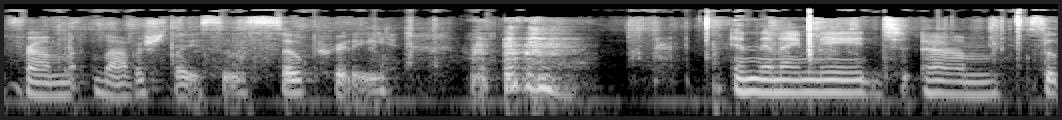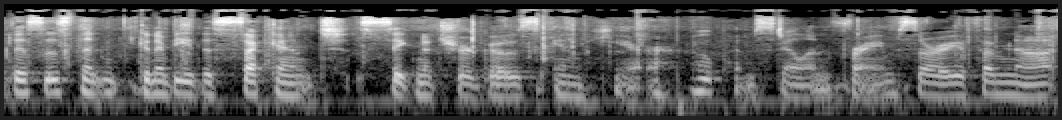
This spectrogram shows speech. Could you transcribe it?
from Lavish Laces. So pretty. and then I made, um, so this is going to be the second signature goes in here. I hope I'm still in frame. Sorry if I'm not.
